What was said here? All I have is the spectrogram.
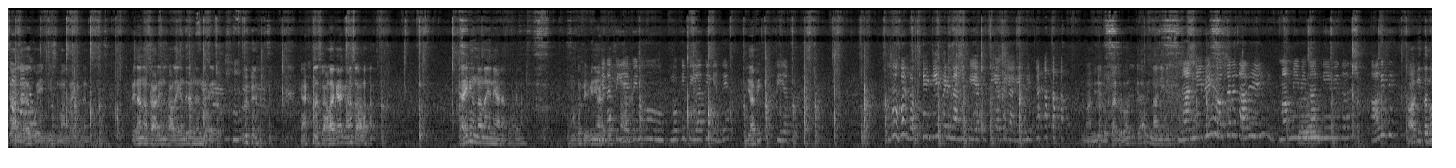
ਚੱਲ ਕੋਈ ਨਹੀਂ ਸਮਾਲਾ ਲੈਂਦੇ ਪਹਿਲਾਂ ਨਸਾਲੇ ਨੂੰ ਸਾਲੇ ਕਹਿੰਦੇ ਰਹਿੰਦੇ ਹੁੰਦੇ ਸੀ। ਕਹਿਣਾ ਨਸਾਲਾ ਕਹਿ ਕਹਿਣਾ ਸਾਲਾ। ਚਾਹੀ ਨਹੀਂ ਹੁੰਦਾ ਨਾ ਇਹ ਨਿਆਣਾ ਤੋਂ ਪਹਿਲਾਂ। ਹੁਣ ਤਾਂ ਫਿਰ ਵੀ ਨਿਆਣੇ ਜਿਹਦਾ ਕੋਲ ਪੀਏਪੀ ਨੂੰ ਲੋਕੀ ਪੀਆਪੀ ਕਹਿੰਦੇ ਆ। ਪੰਜਾਬੀ ਪੀਆਪੀ ਕੀ ਮੇਰੀ ਨਾਨੀ ਆ ਗਈ ਦੇ ਲੋਕਾਂ ਚ ਥੋੜਾ ਕਿਹਾ ਵੀ ਨਾਨੀ ਦੀ ਨਾਨੀ ਵੀ ਨੇ ਸਾਰੇ ਹੀ, ਮਾਮੀ ਵੀ ਨਾਨੀ ਵੀ ਸਾਰੇ। ਆ ਗਈ ਸੀ? ਆ ਕੀਤਾ ਤੂੰ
